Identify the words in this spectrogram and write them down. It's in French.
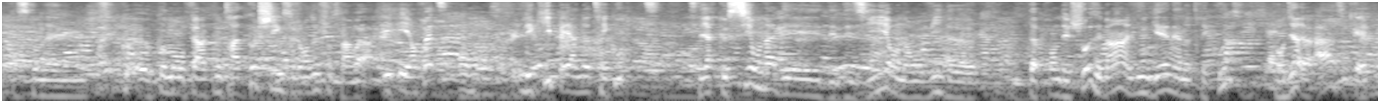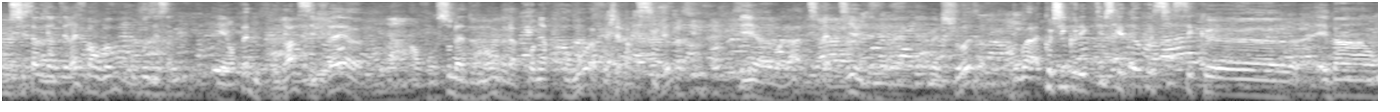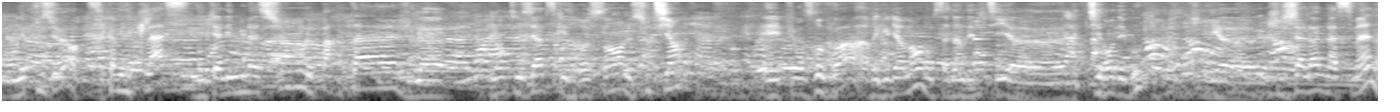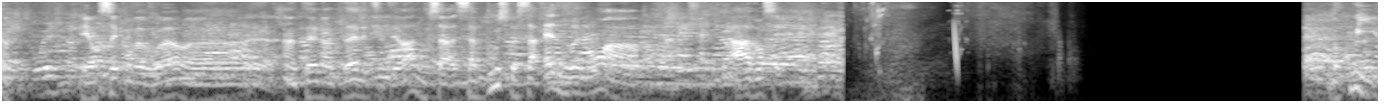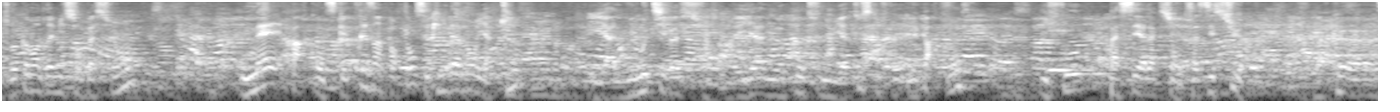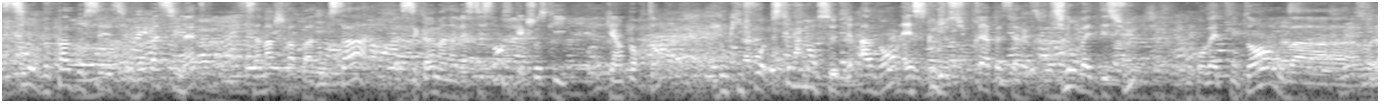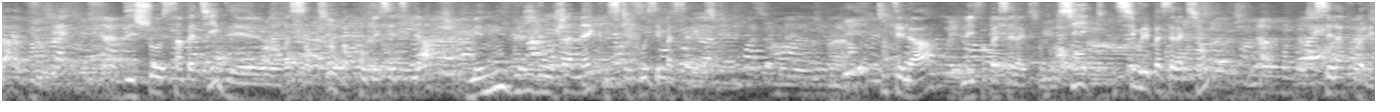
qu'est-ce qu'on a eu, comment faire un contrat de coaching, ce genre de choses. Enfin voilà. Et, en fait, l'équipe est à notre écoute. C'est-à-dire que si on a des, désirs, on a envie d'apprendre des choses, et eh ben Lingen est à notre écoute pour dire ah si ça vous intéresse, ben, on va vous proposer ça. Et en fait le programme s'est fait euh, en fonction de la demande de la première promo à laquelle j'ai participé. Et euh, voilà, petit à petit il y a eu des, nouvelles choses. Donc voilà, coaching collectif, ce qui est top aussi, c'est que eh ben, on est plusieurs, c'est comme une classe, donc il y a l'émulation, le partage, l'enthousiasme qui se ressent, le soutien. Et puis on se revoit régulièrement, donc ça donne des petits, euh, petits rendez-vous euh, qui, jalonnent la semaine. Et on sait qu'on va voir euh, un tel, un tel, etc. Donc ça, ça booste, ça aide vraiment à, à avancer. Donc oui, je recommanderais Mission Passion, mais par contre, ce qui est très important, c'est qu'évidemment, il y a tout, il y a la motivation, il y a le contenu, il y a tout ce qu'il faut, mais par contre, il faut passer à l'action, ça c'est sûr. Si on ne veut pas bosser, si on ne veut pas s'y mettre, ça ne marchera pas. Donc ça, c'est quand même un investissement, c'est quelque chose qui, est important. Donc il faut absolument se dire avant, est-ce que je suis prêt à passer à l'action? Sinon on va être déçu, donc on va être content, on va, voilà, des choses sympathiques, on va se sentir, on va progresser, etc. Mais n'oublions jamais que ce qu'il faut, c'est passer à l'action. Tout est là, mais il faut passer à l'action. si vous voulez passer à l'action, c'est là qu'il faut aller.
